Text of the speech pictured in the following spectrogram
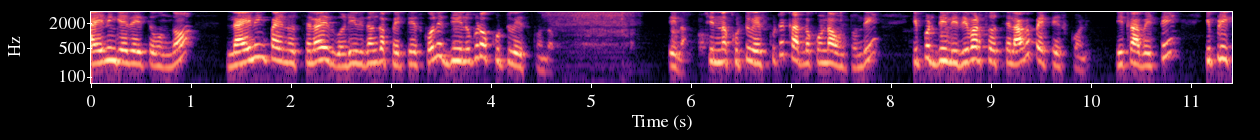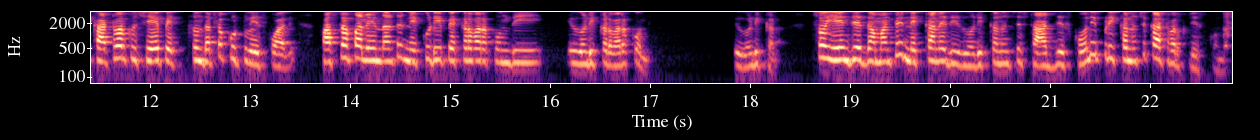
లైనింగ్ ఏదైతే ఉందో లైనింగ్ పైన వచ్చేలా ఇదిగోండి ఈ విధంగా పెట్టేసుకొని దీన్ని కూడా కుట్టు వేసుకుందాం. ఇలా చిన్న కుట్టు వేసుకుంటే కదలకుండా ఉంటుంది. ఇప్పుడు దీన్ని రివర్స్ వచ్చేలాగా పెట్టేసుకోండి. ఇట్లా పెట్టి ఇప్పుడు ఈ కట్ వర్క్ షేప్ ఎట్లుంది అట్లా కుట్టు వేసుకోవాలి. ఫస్ట్ ఆఫ్ ఆల్ ఏంటంటే నెక్ డీప్ ఎక్కడ వరకు ఉంది? ఇదిగోండి ఇక్కడ వరకు ఉంది. ఇదిగోండి ఇక్కడ. సో ఏం చేద్దామంటే నెక్ అనేది ఇదిగోండి ఇక్కడ నుంచి స్టార్ట్ చేసుకొని ఇప్పుడు ఇక్కడ నుంచి కట్ వర్క్ చేసుకుందాం.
